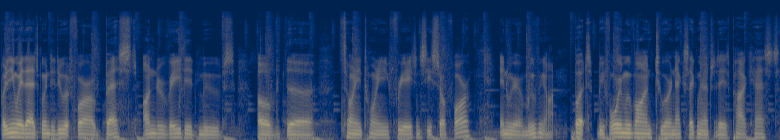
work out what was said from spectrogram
But anyway, that is going to do it for our best underrated moves of the 2020 free agency so far, and we are moving on. But before we move on to our next segment of today's podcast,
